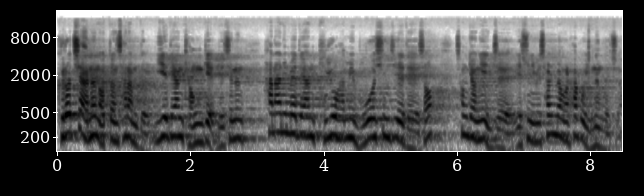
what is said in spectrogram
그렇지 않은 어떤 사람들 이에 대한 경계 내지는 하나님에 대한 부요함이 무엇인지에 대해서 성경이 이제 예수님이 설명을 하고 있는 거죠.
